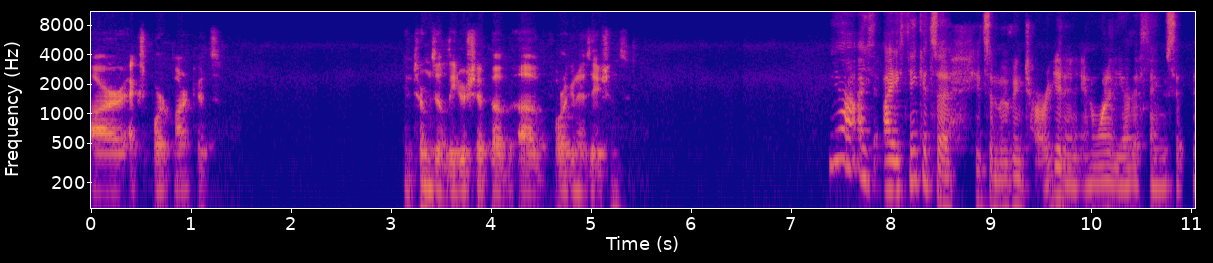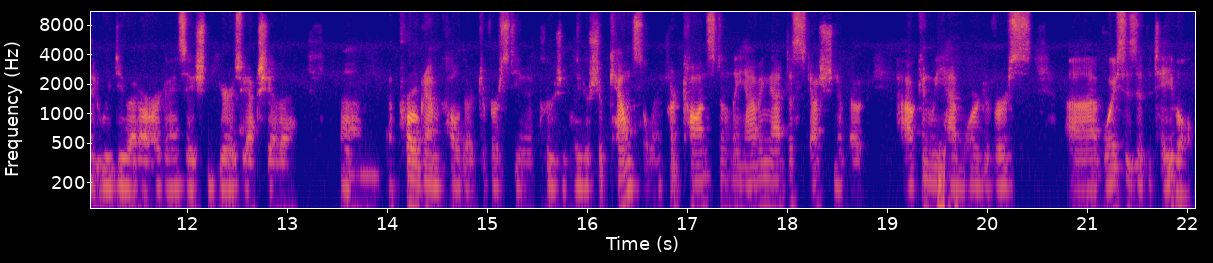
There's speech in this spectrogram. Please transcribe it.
our export markets? In terms of leadership of, of organizations? Yeah, I, I think it's a it's a moving target, and, and one of the other things that, that we do at our organization here is we actually have a um, a program called our Diversity and Inclusion Leadership Council, and we're constantly having that discussion about how can we have more diverse uh, voices at the table.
